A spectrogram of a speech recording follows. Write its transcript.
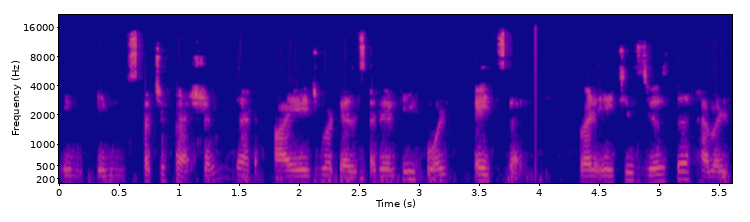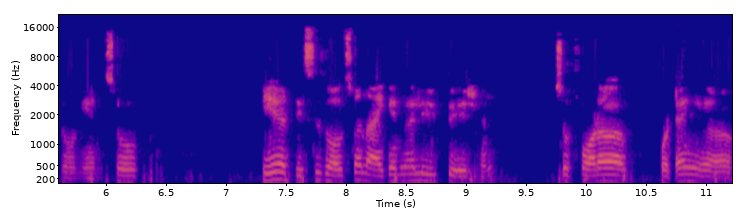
in, in such a fashion that i h by del psi del t equal h psi where h is just the Hamiltonian. So here this is also an eigenvalue equation. So for a uh,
